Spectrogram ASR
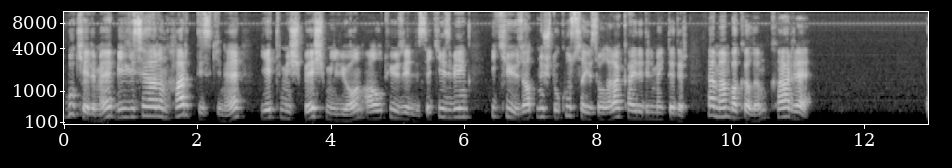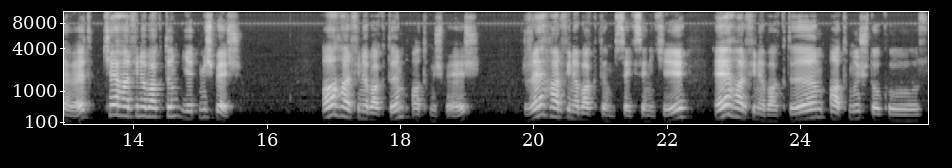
bu kelime bilgisayarın hard diskine 75 milyon 658 bin 269 sayısı olarak kaydedilmektedir. Hemen bakalım. Kare. Evet. K harfine baktım 75. A harfine baktım 65. R harfine baktım 82. E harfine baktım 69.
